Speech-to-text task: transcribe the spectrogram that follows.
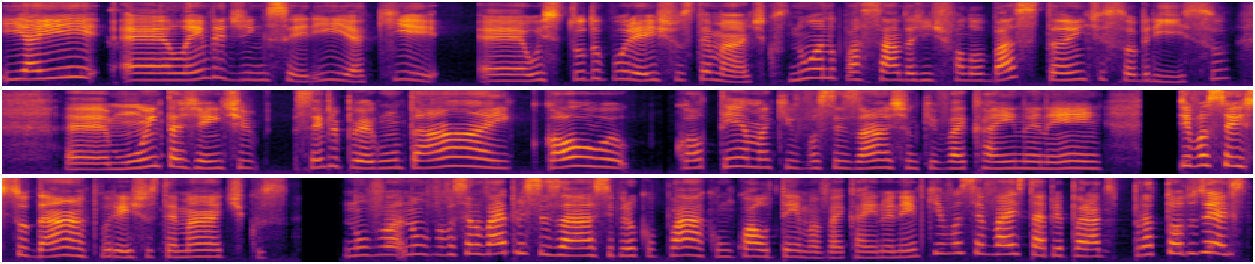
E aí, é, lembre de inserir aqui é, o estudo por eixos temáticos. No ano passado, a gente falou bastante sobre isso. É, muita gente sempre pergunta, ai, qual qual tema que vocês acham que vai cair no Enem? Se você estudar por eixos temáticos, não, não, você não vai precisar se preocupar com qual tema vai cair no Enem, porque você vai estar preparado para todos eles.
